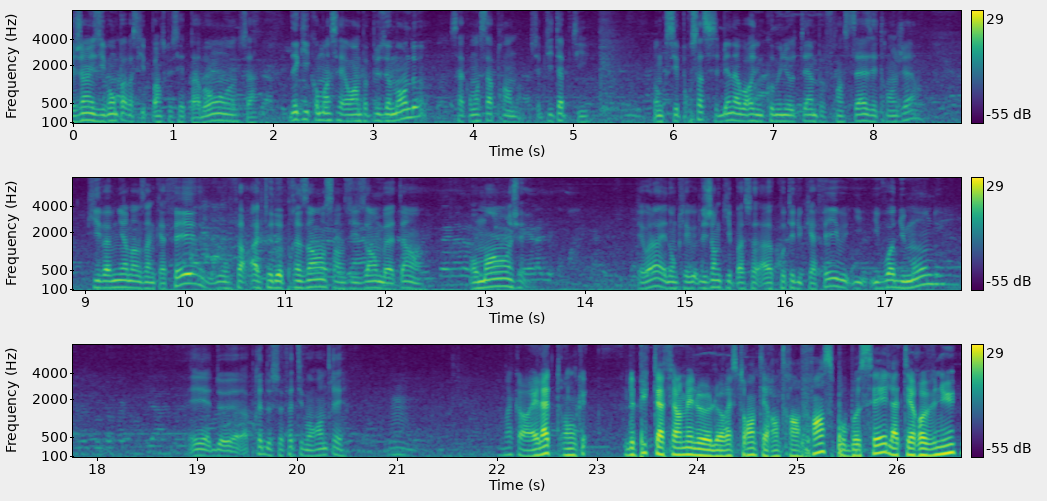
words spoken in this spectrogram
les gens ils y vont pas parce qu'ils pensent que c'est pas bon. Dès qu'il commence à y avoir un peu plus de monde, ça commence à prendre, c'est petit à petit. Donc c'est pour ça c'est bien d'avoir une communauté un peu française, étrangère, qui va venir dans un café, vont faire acte de présence en se disant, ben attends, on mange. Et voilà, et donc les, gens qui passent à côté du café, ils, voient du monde. Et après, de ce fait, ils vont rentrer. D'accord. Et là, donc, depuis que tu as fermé le, le restaurant, tu es rentré en France pour bosser. Là, tu es revenu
